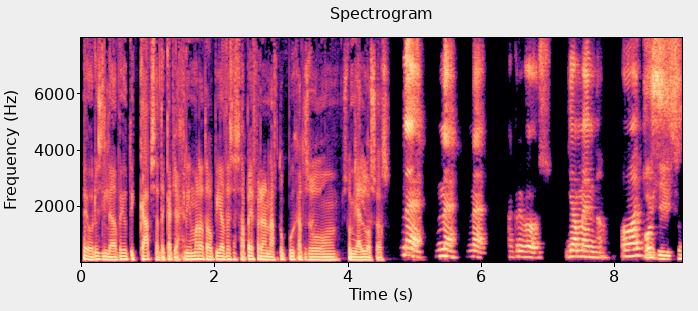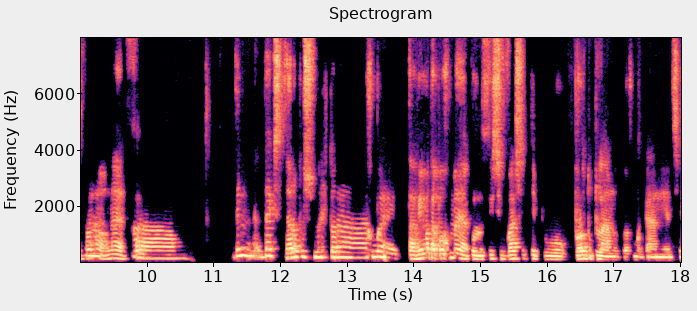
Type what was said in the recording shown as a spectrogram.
Θεωρείς δηλαδή ότι κάψατε κάποια χρήματα τα οποία δεν σας απέφεραν αυτό που είχατε στο, στο μυαλό σας; Ναι, ναι, ναι, ακριβώς. Για μένα. Ο Άκης... Όχι, συμφωνώ, ναι. Θα... Δεν, εντάξει, θεωρώ πως μέχρι τώρα έχουμε τα βήματα που έχουμε ακολουθήσει βάσει και του πρώτου πλάνου που έχουμε κάνει, έτσι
